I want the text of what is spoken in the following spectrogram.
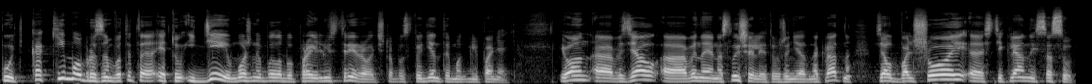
путь, каким образом вот это, эту идею можно было бы проиллюстрировать, чтобы студенты могли понять. И он э, взял, э, вы, наверное, слышали это уже неоднократно, взял большой э, стеклянный сосуд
